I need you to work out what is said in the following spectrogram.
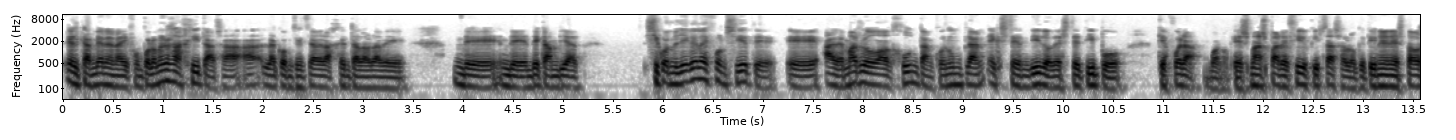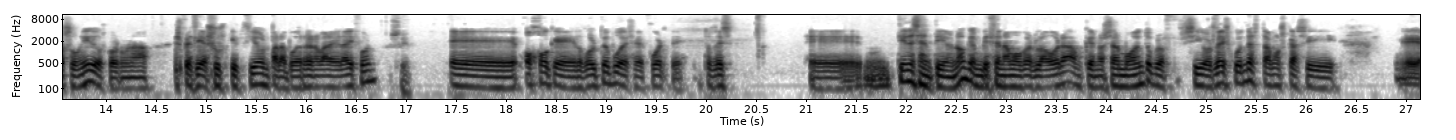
el cambiar en iPhone. Por lo menos agitas a, la conciencia de la gente a la hora de, cambiar. Si cuando llegue el iPhone 7, eh, además lo adjuntan con un plan extendido de este tipo, que fuera, bueno, que es más parecido quizás a lo que tienen en Estados Unidos, con una especie de suscripción para poder renovar el iPhone, sí eh, ojo que el golpe puede ser fuerte. Entonces, eh, tiene sentido, ¿no? Que empiecen a moverlo ahora, aunque no sea el momento, pero si os dais cuenta, estamos casi eh,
